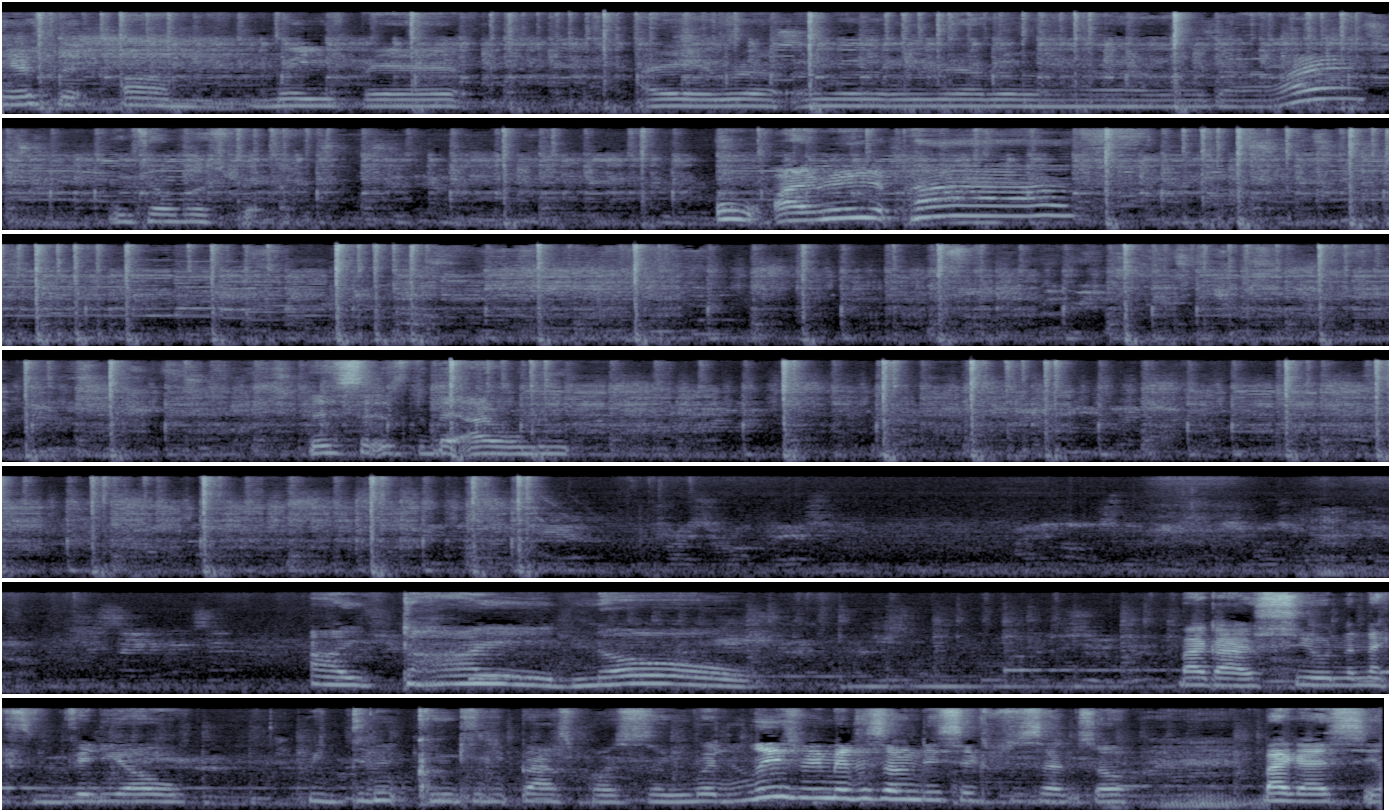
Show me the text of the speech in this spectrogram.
Here's the um wave bit. I really, really, die until this bit. Oh, I made it past. This is the bit I will be I died. No. Bye guys. See you in the next video. We didn't complete basketball thing, but at least we made it 76%. So, bye guys. See you.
